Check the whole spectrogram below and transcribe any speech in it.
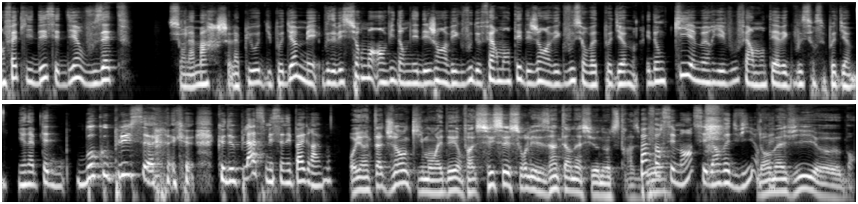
en fait, l'idée, c'est de dire vous êtes sur la marche la plus haute du podium, mais vous avez sûrement envie d'emmener des gens avec vous, de faire monter des gens avec vous sur votre podium. Et donc, qui aimeriez-vous faire monter avec vous sur ce podium? Il y en a peut-être beaucoup plus que, que de place, mais ce n'est pas grave. Bon, il y a un tas de gens qui m'ont aidé. Enfin, si c'est sur les internationaux de Strasbourg. Pas forcément, c'est dans votre vie. en Dans fait. ma vie, euh, bon,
